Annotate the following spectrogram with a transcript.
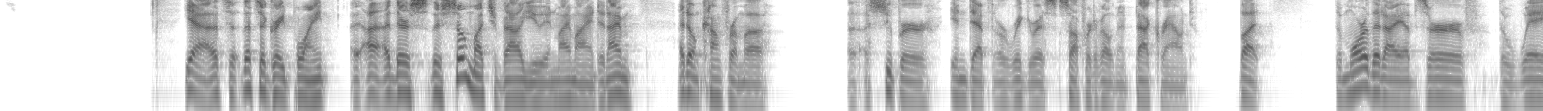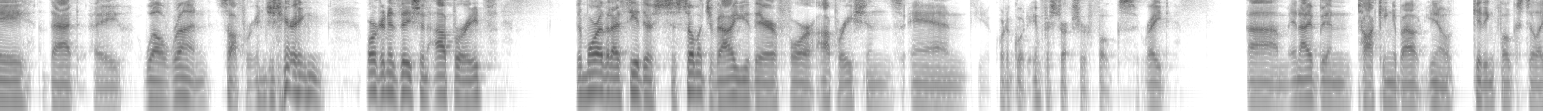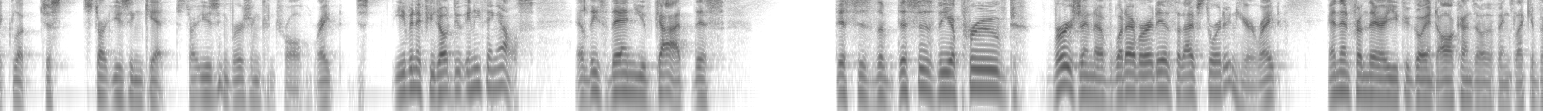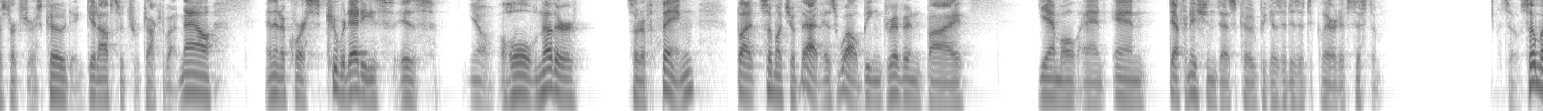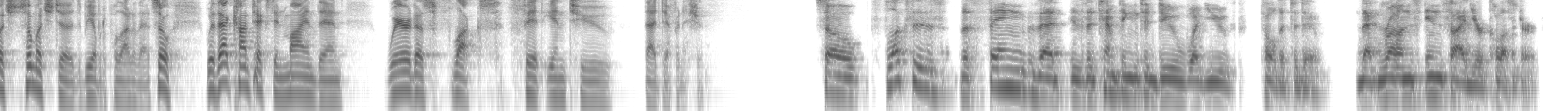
yeah, that's a, that's a great point. I, I, there's there's so much value in my mind, and I'm I don't come from a a super in depth or rigorous software development background, but the more that I observe the way that a well run software engineering organization operates, the more that I see there's so much value there for operations and you know, quote unquote infrastructure folks, right? Um, and I've been talking about, you know, getting folks to like, look, just start using Git, start using version control, right? Just even if you don't do anything else, at least then you've got this. This is the this is the approved version of whatever it is that I've stored in here, right? And then from there, you could go into all kinds of other things like infrastructure as code and GitOps, which we're talking about now. And then, of course, Kubernetes is you know a whole another sort of thing, but so much of that as well being driven by YAML and and definitions as code because it is a declarative system. So so much so much to, to be able to pull out of that. So with that context in mind, then where does Flux fit into that definition? So Flux is the thing that is attempting to do what you've told it to do, that runs inside your cluster.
